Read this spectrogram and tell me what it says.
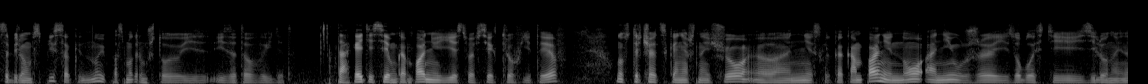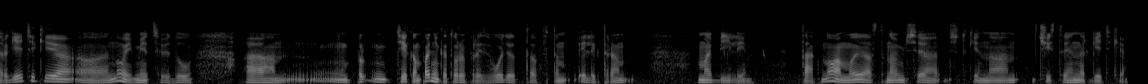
соберем список, ну и посмотрим, что из, из этого выйдет. Так, эти 7 компаний есть во всех трех ETF. Ну, встречается, конечно, еще э, несколько компаний, но они уже из области зеленой энергетики, э, ну, имеется в виду э, те компании, которые производят авто электромобили. Так, ну а мы остановимся все-таки на чистой энергетике.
